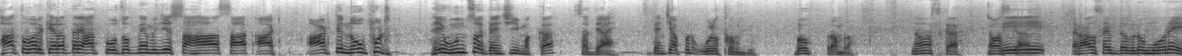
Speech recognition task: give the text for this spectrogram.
हात वर केला तरी हात पोहोचत नाही म्हणजे सहा सात आठ आठ ते नऊ फूट हे उंच त्यांची मक्का सध्या आहे. त्यांची आपण ओळख करून देऊ. भाऊ राम राम. नमस्कार. नमस्कार. मी रावसाहेब दगडू मोरे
